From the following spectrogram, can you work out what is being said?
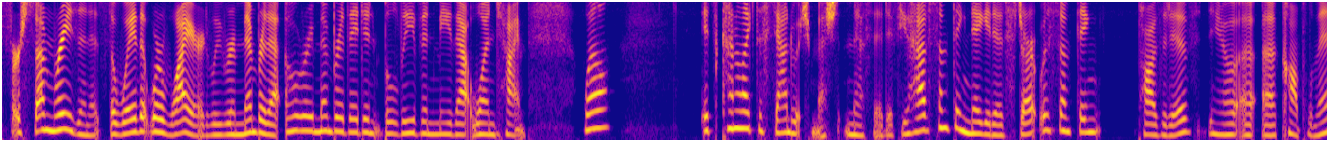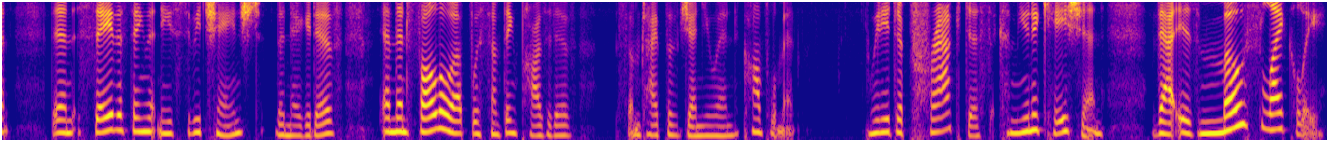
For some reason it's the way that we're wired. We remember that oh remember they didn't believe in me that one time. Well it's kind of like the sandwich mesh- method. If you have something negative start with something positive you know a, a compliment then say the thing that needs to be changed the negative and then follow up with something positive some type of genuine compliment we need to practice communication that is most likely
